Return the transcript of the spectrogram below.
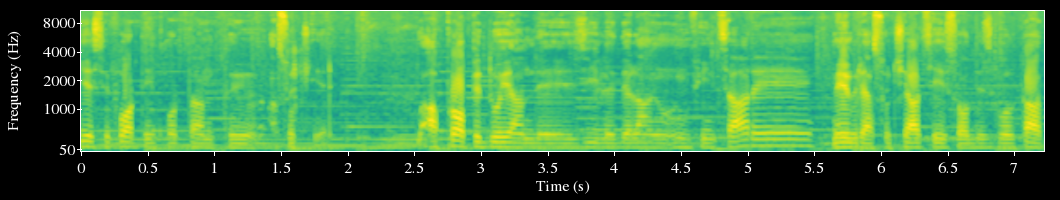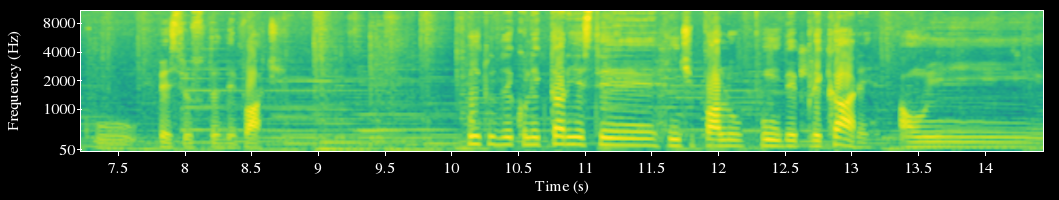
este foarte important uh, asociere. Aproape 2 ani de zile de la înființare, membrii asociației s-au dezvoltat cu peste 100 de vaci. Punctul de colectare este principalul punct de plecare a unui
